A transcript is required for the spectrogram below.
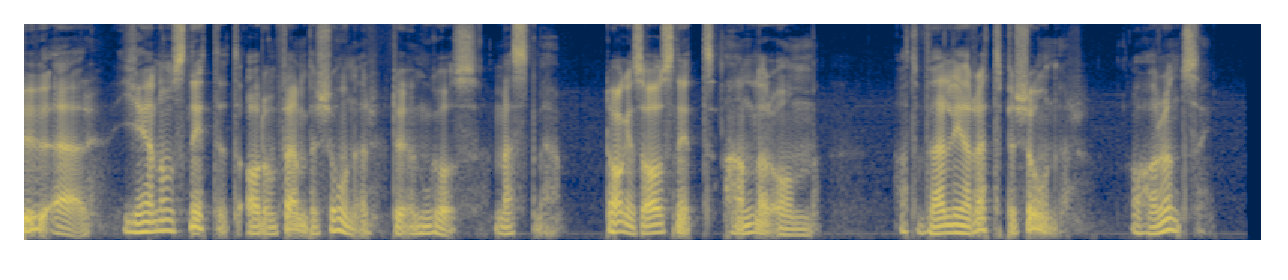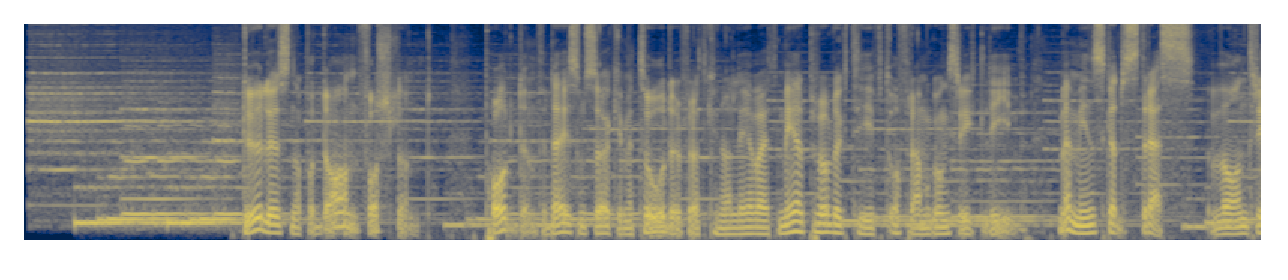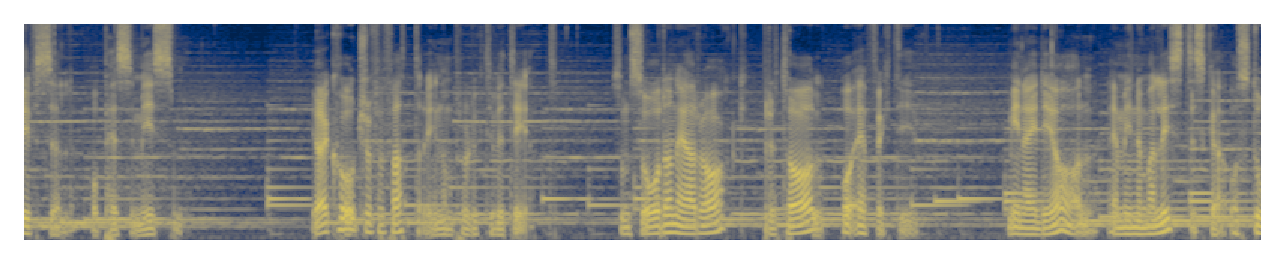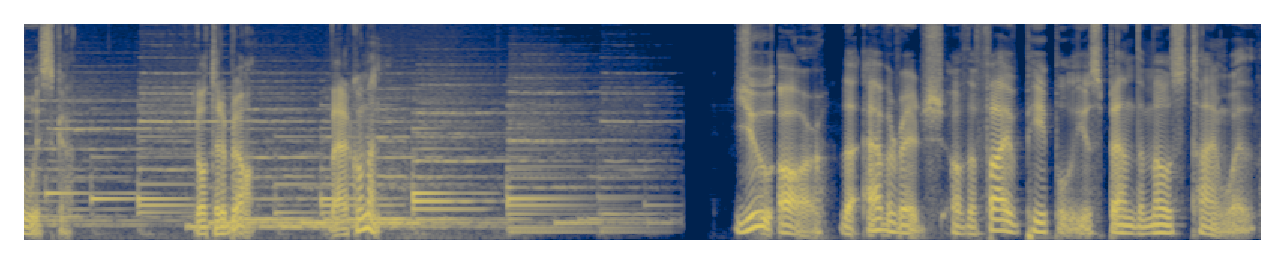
Du är genomsnittet av de fem personer du umgås mest med. Dagens avsnitt handlar om att välja rätt personer och ha runt sig. Du lyssnar på Dan Forslund. Podden för dig som söker metoder för att kunna leva ett mer produktivt och framgångsrikt liv med minskad stress, vantrivsel och pessimism. Jag är coach och författare inom produktivitet. Som sådan är jag rak, brutal och effektiv. Mina ideal är minimalistiska och stoiska. Låter det bra? Välkommen! You are the average of the five people you spend the most time with.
